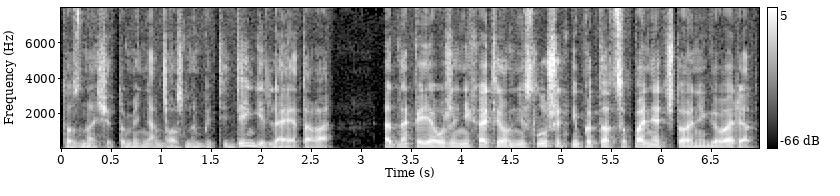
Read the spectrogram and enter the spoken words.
то значит, у меня должны быть и деньги для этого. Однако я уже не хотел ни слушать, ни пытаться понять, что они говорят.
